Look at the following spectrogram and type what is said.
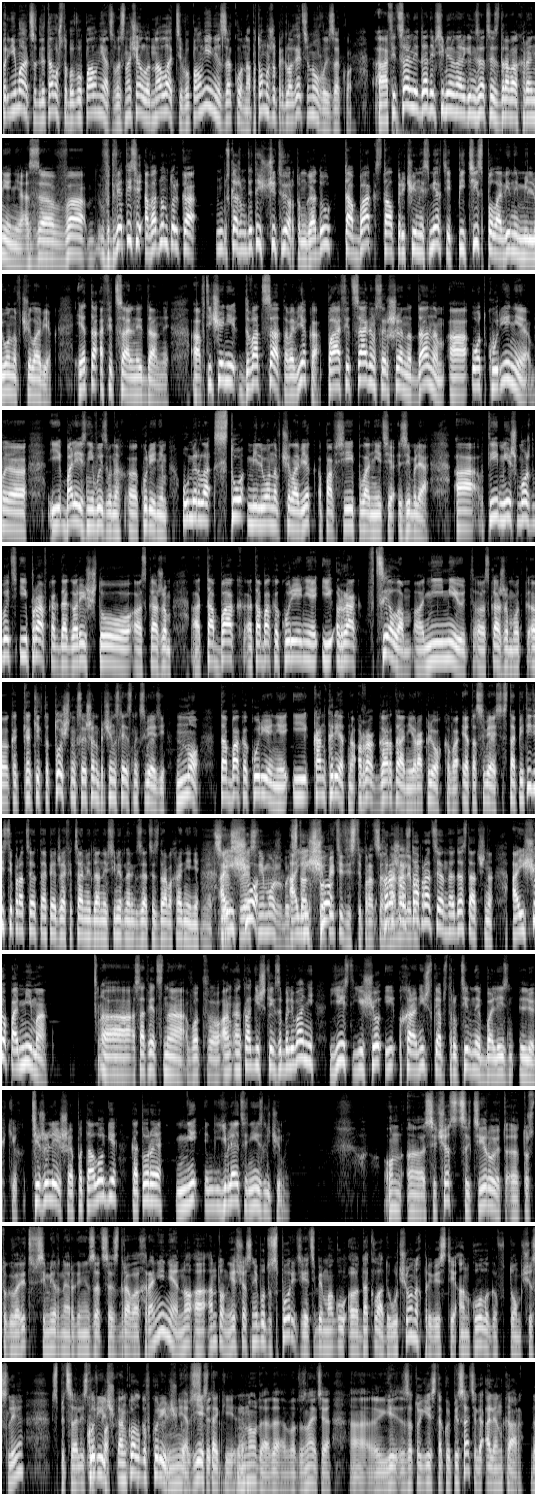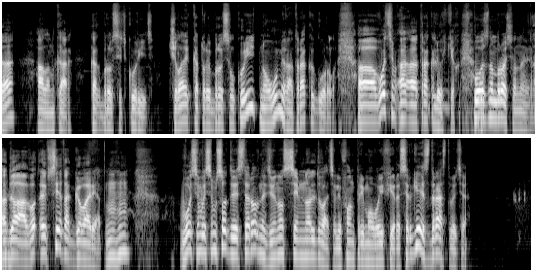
принимаются для того, чтобы выполняться. Вы сначала наладьте выполнение закона, а потом уже предлагайте новый закон. Официальные данные Всемирной организации здравоохранения в, в 2000, а в одном только скажем, в 2004 году табак стал причиной смерти 5,5 миллионов человек. Это официальные данные. А в течение 20 века, по официальным совершенно данным, а, от курения э, и болезней, вызванных э, курением, умерло 100 миллионов человек по всей планете Земля. А ты, Миш, может быть, и прав, когда говоришь, что, а, скажем, табак, табакокурение и рак в целом не имеют, скажем, вот каких-то точных совершенно причинно-следственных связей. Но табакокурение и конкретно рак гортани и рак легкого – это связь 150%, опять же, официальные данные Всемирной организации здравоонкологии. Нет, а связь, еще, связь не может быть, а 100, еще, 150%. Хорошо, стопроцентная либо... достаточно. А еще помимо а, соответственно, вот онкологических заболеваний есть еще и хроническая обструктивная болезнь легких. Тяжелейшая патология, которая не является неизлечимой. Он э, сейчас цитирует э, то, что говорит Всемирная организация здравоохранения. Но, э, Антон, я сейчас не буду спорить, я тебе могу э, доклады ученых привести, онкологов в том числе, специалистов... Курильщик, по... онкологов-курильщиков, Нет, есть спе... такие. Да? Ну да, да, вот знаете, э, е... зато есть такой писатель, Ален Кар, да, Алан Кар, «Как бросить курить». Человек, который бросил курить, но умер от рака горла. 8 а, от рака легких. Поздно бросил, наверное. Да, вот э, все так говорят. Угу. 8 800 200 ровно 9702, телефон прямого эфира. Сергей, здравствуйте.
